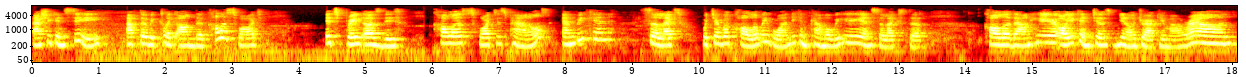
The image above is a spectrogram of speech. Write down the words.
As you can see, after we click on the color swatch, it brings us these color swatches panels and we can select whichever color we want. You can come over here and select the color down here or you can just, you know, drag your mouse around,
